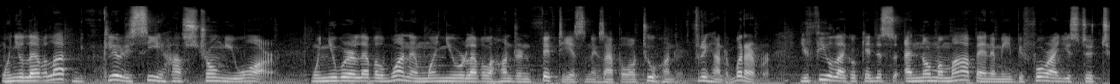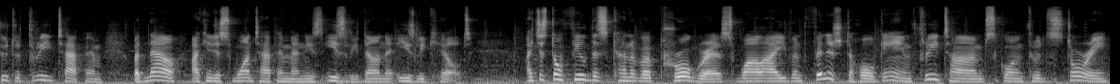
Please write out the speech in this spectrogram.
when you level up, you can clearly see how strong you are. When you were level 1 and when you were level 150 as an example, or 200, 300, whatever, you feel like, okay, this is a normal mob enemy. Before I used to 2 to 3 tap him, but now I can just 1 tap him and he's easily done and easily killed. I just don't feel this kind of a progress while I even finished the whole game three times going through the story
